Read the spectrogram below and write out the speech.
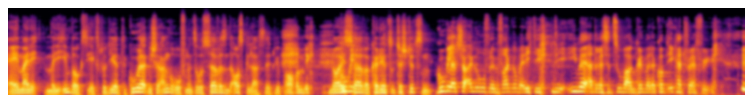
Ey, meine, meine Inbox, die explodiert. Google hat mich schon angerufen, unsere Server sind ausgelastet. Wir brauchen neue Google- Server. Könnt ihr uns unterstützen? Google hat schon angerufen und gefragt, ob wir nicht die die E-Mail-Adresse zumachen können, weil da kommt eh kein Traffic.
